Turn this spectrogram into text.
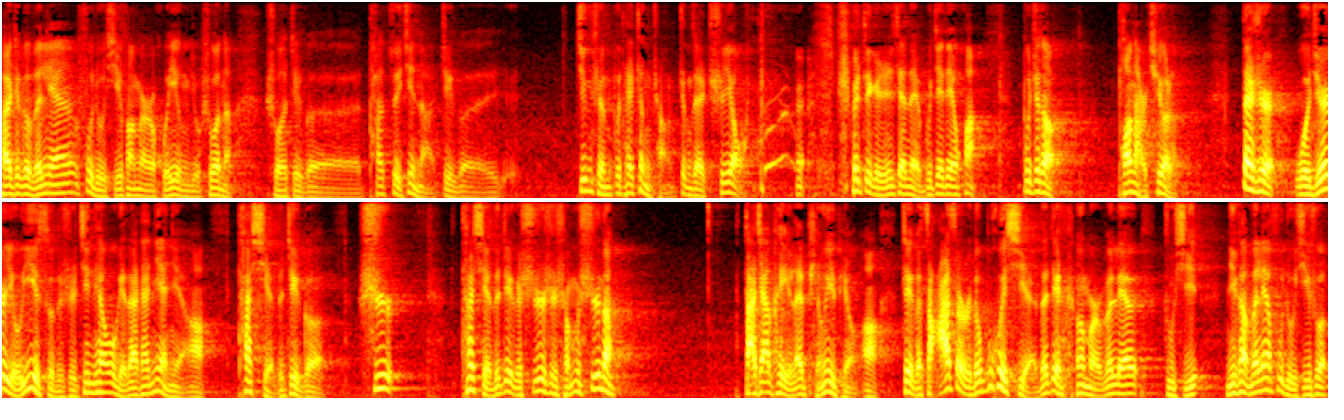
还有这个文联副主席方面回应就说呢，说这个他最近呢这个。精神不太正常，正在吃药。说这个人现在也不接电话，不知道跑哪儿去了。但是我觉得有意思的是，今天我给大家念念啊，他写的这个诗，他写的这个诗是什么诗呢？大家可以来评一评啊。这个杂字儿都不会写的这哥们儿，文联主席，你看文联副主席说，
